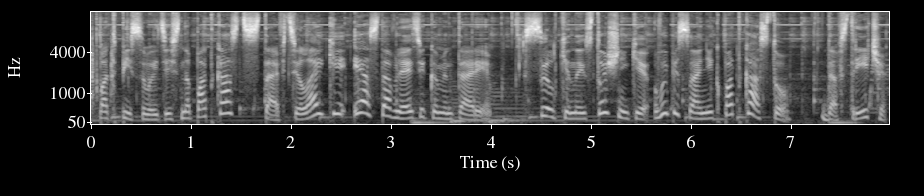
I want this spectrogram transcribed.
Подписывайтесь на подкаст, ставьте лайки и оставляйте комментарии. Ссылки на источники в описании к подкасту. До встречи!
